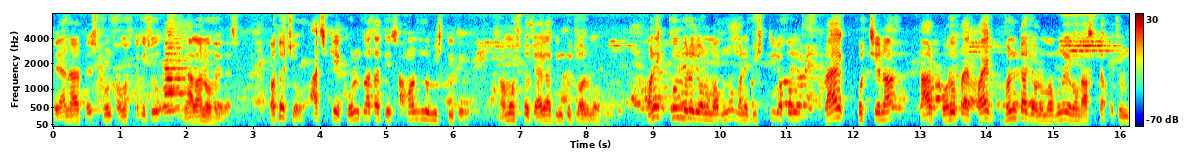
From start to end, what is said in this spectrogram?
ব্যানার ফেস্টুন সমস্ত কিছু লাগানো হয়ে গেছে। অথচ আজকে কলকাতাতে, সামান্য বৃষ্টিতে সমস্ত জায়গা কিন্তু জলমগ্ন। অনেকক্ষণ ধরে জলমগ্ন মানে বৃষ্টি যখন প্রায় হচ্ছে না, তারপরও প্রায় কয়েক ঘণ্টা জলমগ্ন এবং রাস্তা প্রচণ্ড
